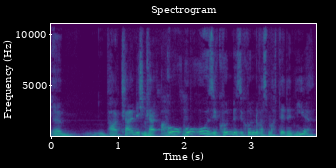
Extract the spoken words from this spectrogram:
äh, ein paar Kleinigkeiten. Oh, oh, oh, Sekunde, Sekunde, was macht der denn hier?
